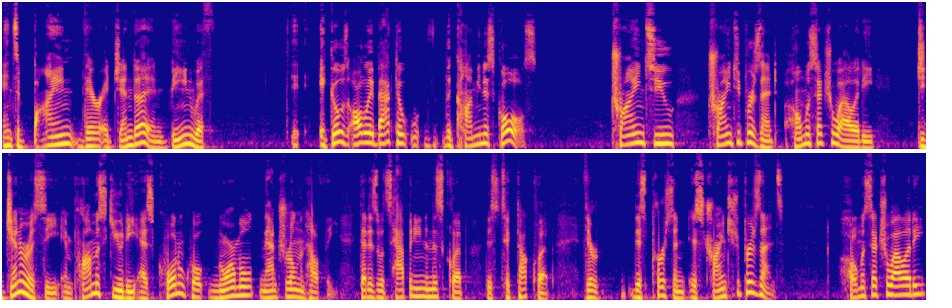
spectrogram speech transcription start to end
into buying their agenda and being with it, goes all the way back to the communist goals. Trying to trying to present homosexuality degeneracy and promiscuity as quote unquote normal natural and healthy. That is what's happening in this clip this tiktok clip. There this person is trying to present homosexuality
